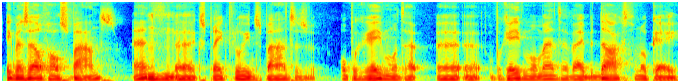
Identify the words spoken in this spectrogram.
ik ben zelf al Spaans. Hè? Eh, ik spreek vloeiend Spaans. Dus op een gegeven moment, eh, eh, op een gegeven moment hebben wij bedacht van oké,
